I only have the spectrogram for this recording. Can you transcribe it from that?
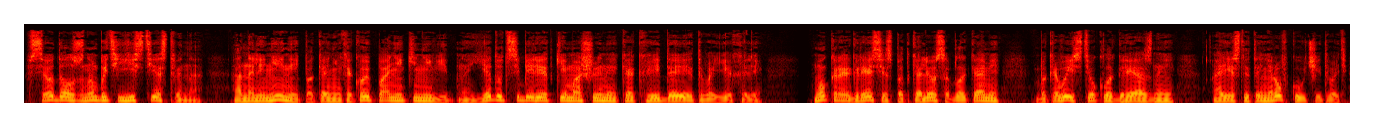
Все должно быть естественно, а на линейной пока никакой паники не видно. Едут себе редкие машины, как и до этого ехали. Мокрая грязь из-под колес облаками, боковые стекла грязные, а если тонировку учитывать,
